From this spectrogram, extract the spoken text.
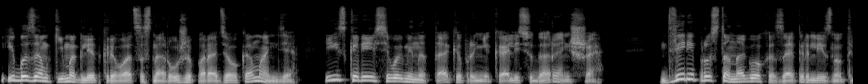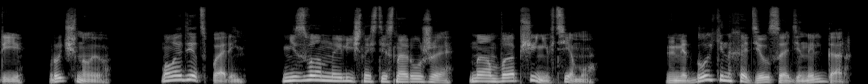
ибо замки могли открываться снаружи по радиокоманде, и, скорее всего, именно так и проникали сюда раньше. Двери просто наглухо заперли изнутри, вручную. Молодец, парень. Незваные личности снаружи нам вообще не в тему. В медблоке находился один Эльдар.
